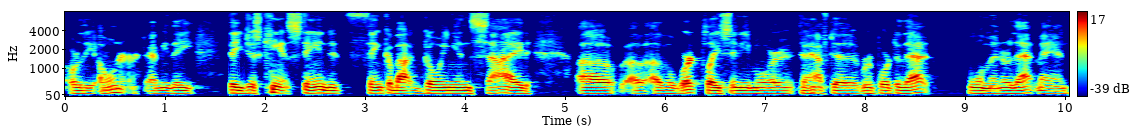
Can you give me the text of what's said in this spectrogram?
or the owner. I mean they they just can't stand to think about going inside uh, of a workplace anymore to have to report to that woman or that man.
